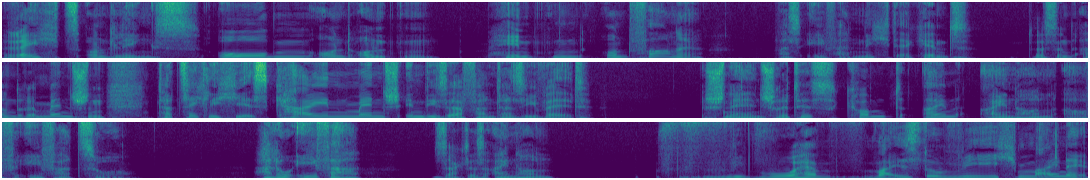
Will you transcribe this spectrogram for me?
rechts und links, oben und unten, hinten und vorne. Was Eva nicht erkennt, das sind andere Menschen. Tatsächlich, hier ist kein Mensch in dieser Fantasiewelt. Schnellen Schrittes kommt ein Einhorn auf Eva zu. Hallo Eva, sagt das Einhorn. Wie, woher weißt du, wie ich meine?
